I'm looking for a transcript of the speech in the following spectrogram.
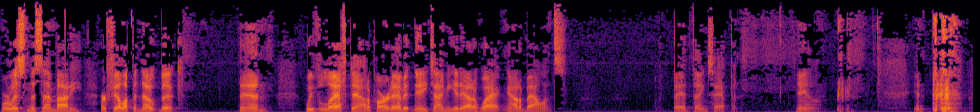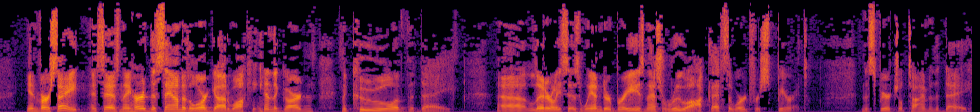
or listen to somebody or fill up a notebook, then we've left out a part of it. And anytime you get out of whack and out of balance, bad things happen. Now, in, in verse 8, it says, And they heard the sound of the Lord God walking in the garden in the cool of the day uh, literally says wind or breeze, and that's ruach. That's the word for spirit. In the spiritual time of the day.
